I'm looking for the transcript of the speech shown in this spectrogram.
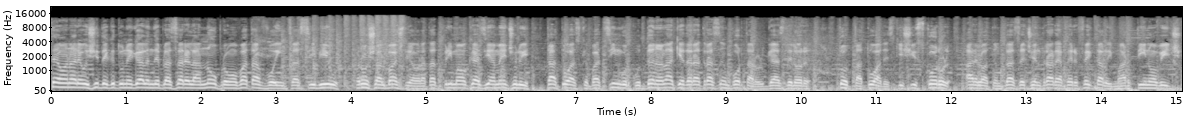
Steaua n-a reușit decât un egal în deplasare la nou promovata Voința Sibiu. Roș-albaștri au ratat prima ocazie a meciului. Tatu a scăpat singur cu Dănălache, dar a tras în portarul gazdelor. Tot Tatu a deschis și scorul. A reluat în plasă centrarea perfectă a lui Martinovici.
